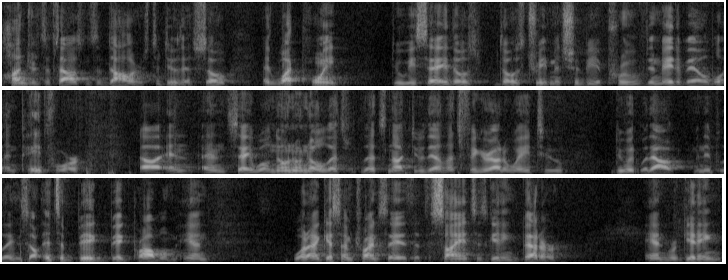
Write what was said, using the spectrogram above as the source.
hundreds of thousands of dollars to do this. So at what point do we say those, those treatments should be approved and made available and paid for, uh, and, and say, well, no, no, no, let's, let's not do that. Let's figure out a way to do it without manipulating the cell. It's a big, big problem. And what I guess I'm trying to say is that the science is getting better and we're getting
